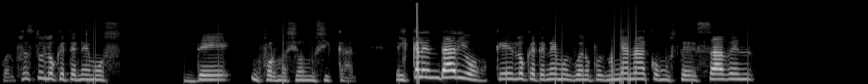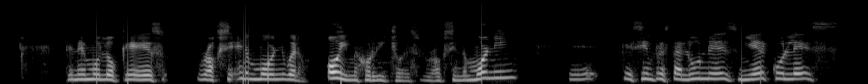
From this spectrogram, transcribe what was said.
Pues esto es lo que tenemos de información musical. El calendario, ¿qué es lo que tenemos? Bueno, pues mañana, como ustedes saben, tenemos lo que es Rocks in the Morning, bueno, hoy mejor dicho es Rocks in the Morning, eh, que siempre está lunes, miércoles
